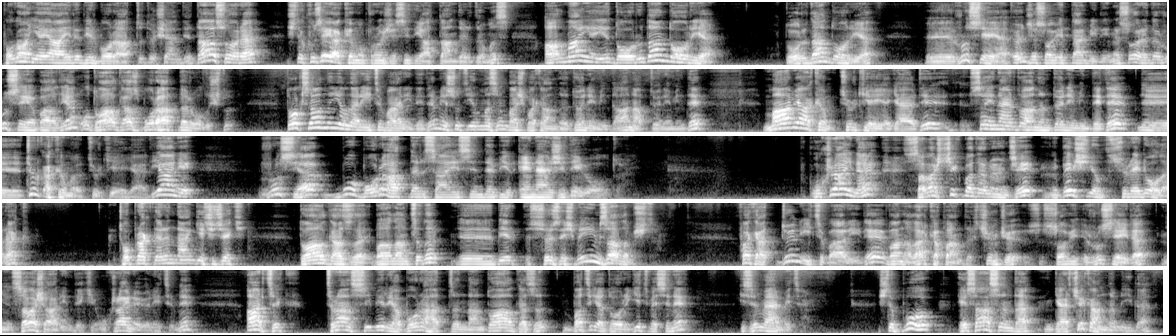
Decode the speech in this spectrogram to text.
Polonya'ya ayrı bir boru hattı döşendi. Daha sonra işte Kuzey Akımı projesi diye adlandırdığımız Almanya'yı doğrudan doğruya doğrudan doğruya e, Rusya'ya önce Sovyetler Birliği'ne sonra da Rusya'ya bağlayan o doğal gaz boru hatları oluştu. 90'lı yıllar itibariyle de Mesut Yılmaz'ın başbakanlığı döneminde, ANAP döneminde Mavi akım Türkiye'ye geldi. Sayın Erdoğan'ın döneminde de e, Türk akımı Türkiye'ye geldi. Yani Rusya bu boru hatları sayesinde bir enerji devi oldu. Ukrayna savaş çıkmadan önce 5 yıl süreli olarak topraklarından geçecek doğal gazla bağlantılı e, bir sözleşme imzalamıştı. Fakat dün itibariyle vanalar kapandı. Çünkü Rusya ile e, savaş halindeki Ukrayna yönetimi artık Trans-Sibirya boru hattından doğal gazın batıya doğru gitmesine izin vermedi. İşte bu esasında gerçek anlamıyla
